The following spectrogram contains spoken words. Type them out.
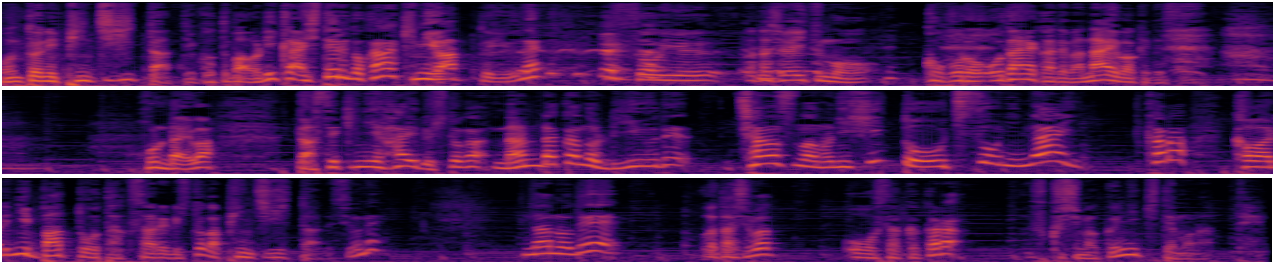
本当にピンチヒッターっていう言葉を理解してるのかな君は？というね。そういう私はいつも心穏やかではないわけです、はあ。本来は打席に入る人が何らかの理由でチャンスなのにヒットを打ちそうにないから代わりにバットを託される人がピンチヒッターですよね。なので私は大阪から福島君に来てもらって。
